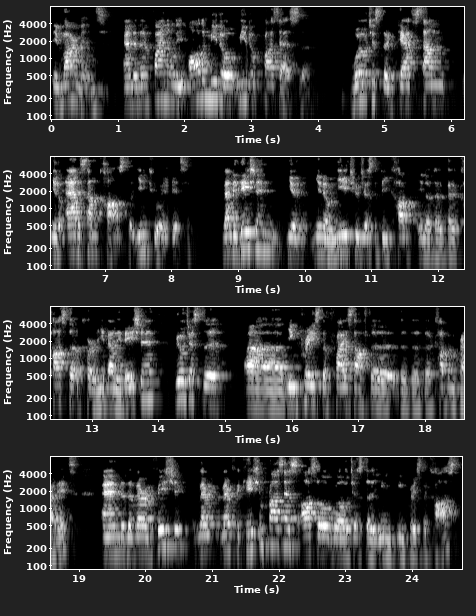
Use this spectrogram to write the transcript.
environment, and then finally all the middle middle process will just get some, you know, add some cost into it. Validation, you, you know, need to just be, you know, the, the cost occurred in validation will just uh, increase the price of the, the, the, the carbon credits. And the verification, ver verification process also will just uh, in, increase the cost.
